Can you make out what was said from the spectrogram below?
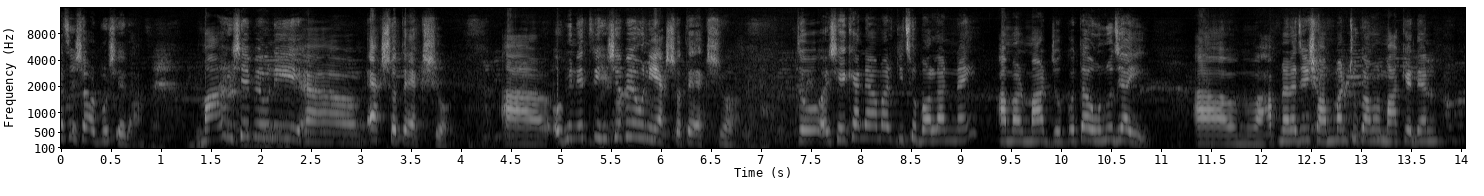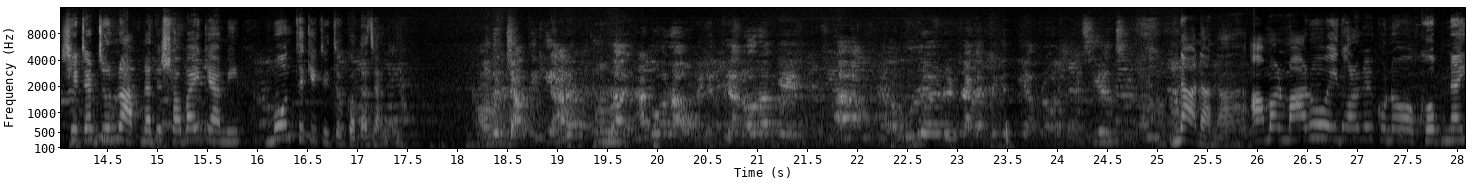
কাছে সর্বসেরা। মা হিসেবে উনি একশোতে একশো। আর অভিনেত্রী হিসেবে উনি একশোতে একশো। তো সেখানে আমার কিছু বলার নাই। আমার মার যোগ্যতা অনুযায়ী আপনারা যে সম্মানটুকু আমার মাকে দেন সেটার জন্য আপনাদের সবাইকে আমি মন থেকে কৃতজ্ঞতা জানাই। আমাদের জাতি কি আরেকটু আনোয়ারা অভিনেত্রী আনোয়ারাকে মূল্যায়নের জায়গা থেকে কি আমরা অনেক পিছিয়ে আছি? না না না। আমার মারও এই ধরনের কোনো ক্ষোভ নাই।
